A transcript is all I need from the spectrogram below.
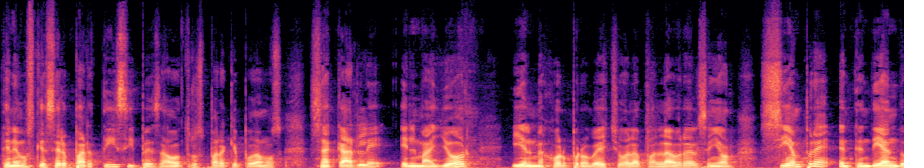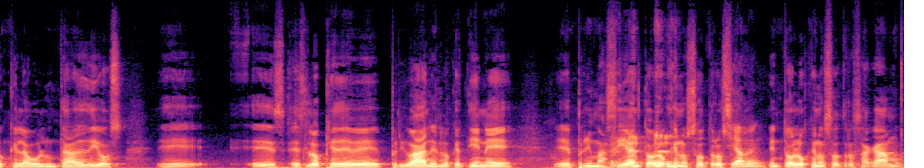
tenemos que ser partícipes a otros para que podamos sacarle el mayor y el mejor provecho a la palabra del Señor, siempre entendiendo que la voluntad de Dios eh, es, es, lo que debe privar, es lo que tiene eh, primacía en todo lo que nosotros, en todo lo que nosotros hagamos.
